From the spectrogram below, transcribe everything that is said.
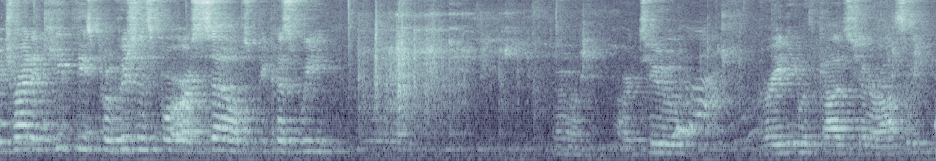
We try to keep these provisions for ourselves because we uh, are too greedy with God's generosity.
